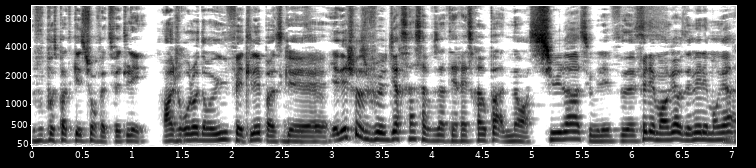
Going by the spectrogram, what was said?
je vous pose pas de questions en fait, faites-les. Un jour ou l'autre vie, faites-les parce que il y a des choses je veux dire ça, ça vous intéressera ou pas. Non, celui-là, si vous voulez, vous avez fait les mangas, vous aimez les mangas,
